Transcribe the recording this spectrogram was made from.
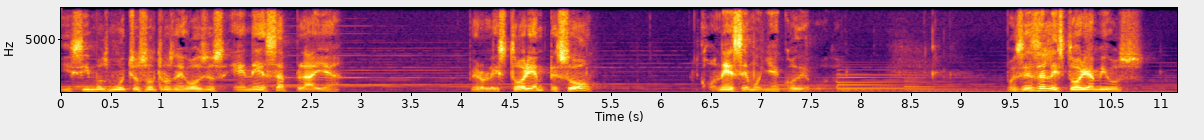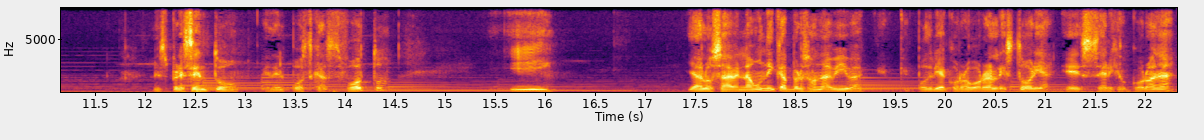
hicimos muchos otros negocios en esa playa. Pero la historia empezó con ese muñeco de vudú. Pues esa es la historia, amigos. Les presento en el podcast foto y ya lo saben, la única persona viva que, podría corroborar la historia es Sergio Corona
